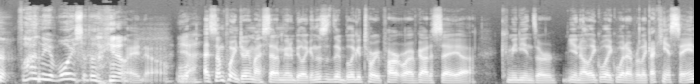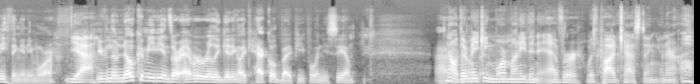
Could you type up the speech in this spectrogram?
finally a voice of the, you know. I know. Well, Yeah. At some point during my set, I'm going to be like, and this is the obligatory part where I've got to say, uh, comedians are, you know, like like whatever. Like I can't say anything anymore. Yeah. Even though no comedians are ever really getting like heckled by people when you see them. No, they're making more money than ever with podcasting. And they're, oh,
